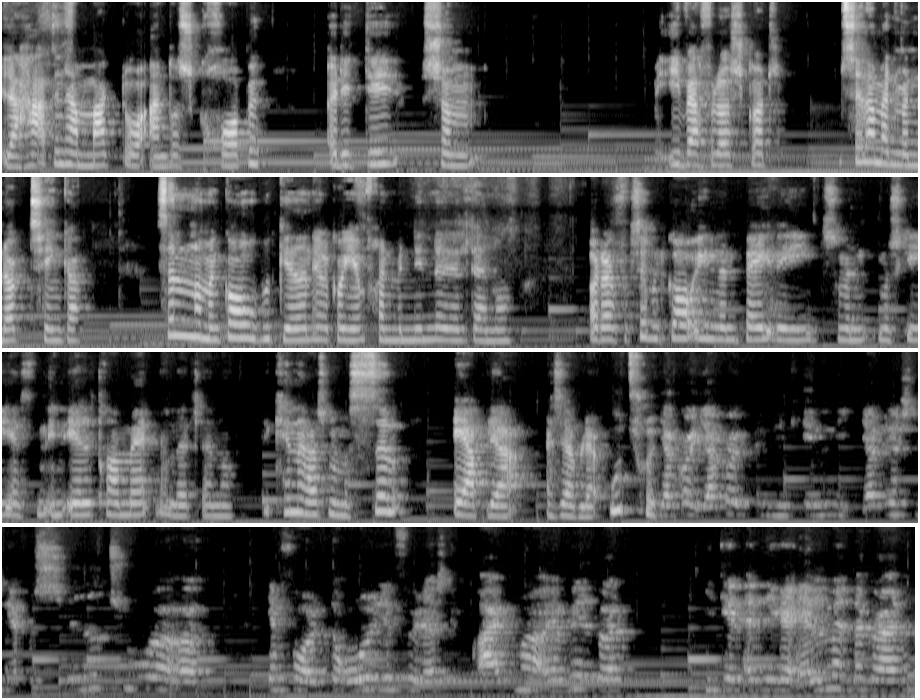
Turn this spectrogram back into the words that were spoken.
eller har den her magt over andres kroppe. Og det er det, som i hvert fald også godt, selvom at man nok tænker, selvom når man går ud på gaden, eller går hjem fra en veninde eller et andet, og der for eksempel går en eller anden bag ved en, som en, måske er sådan en ældre mand eller et eller andet. Det kender jeg også med mig selv, at jeg bliver, altså jeg bliver utryg. Jeg går, jeg går i panik indeni. Jeg bliver sådan, jeg får svedeture, og jeg får det dårligt. Jeg føler, at jeg skal brække mig. Og jeg ved godt, igen, at det ikke er alle mænd, der gør det.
